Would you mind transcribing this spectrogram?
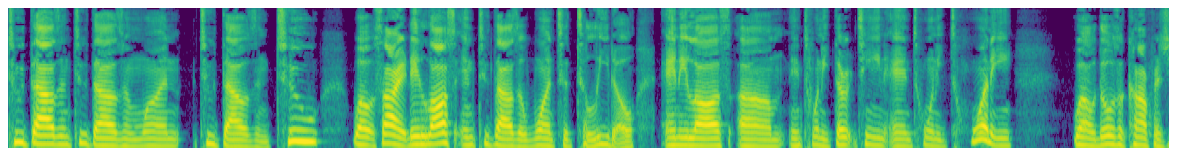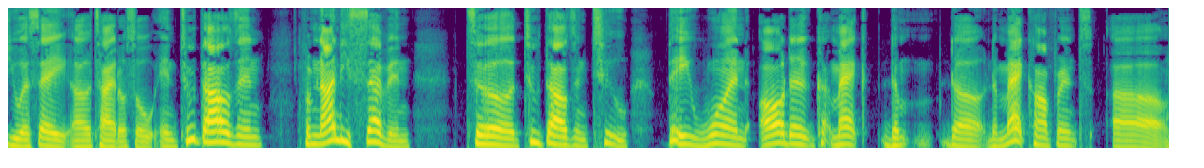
2000, 2001, 2002 well, sorry, they lost in 2001 to Toledo, and they lost um, in 2013 and 2020. Well, those are Conference USA uh, titles. So in 2000, from 97 to 2002, they won all the MAC the the the MAC conference uh,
